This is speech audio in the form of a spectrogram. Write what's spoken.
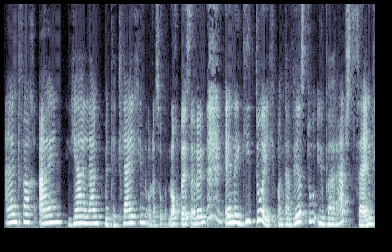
einfach ein Jahr lang mit der gleichen oder sogar noch besseren Energie durch. Und da wirst du überrascht sein,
